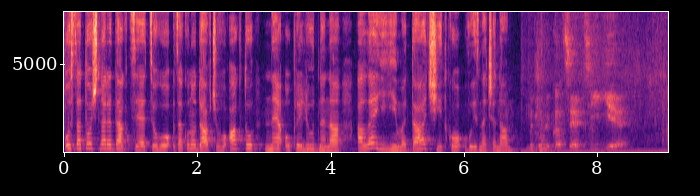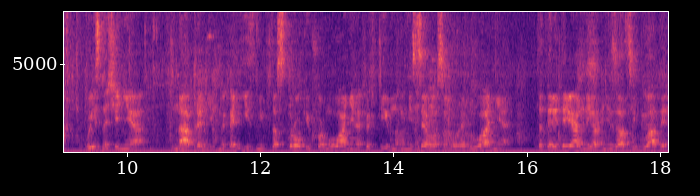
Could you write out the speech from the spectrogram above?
Остаточна редакція цього законодавчого акту не оприлюднена, але її мета чітко визначена. Метою концепції є визначення напрямів, механізмів та строків формування ефективного місцевого самоврядування та територіальної організації влади,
